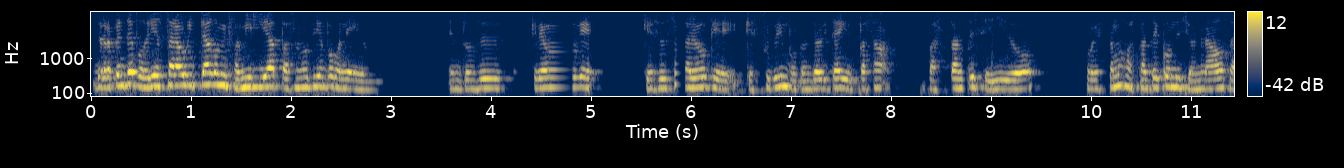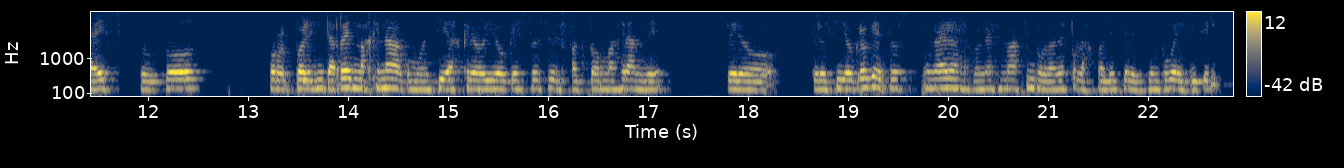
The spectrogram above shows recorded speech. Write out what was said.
de repente podría estar ahorita con mi familia pasando tiempo con ellos. Entonces creo que, que eso es algo que, que es súper importante ahorita y que pasa bastante seguido, porque estamos bastante condicionados a eso. Todos por, por, internet más que nada, como decías, creo yo que eso es el factor más grande, pero, pero sí, yo creo que eso es una de las razones más importantes por las cuales se les hace un poco difícil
